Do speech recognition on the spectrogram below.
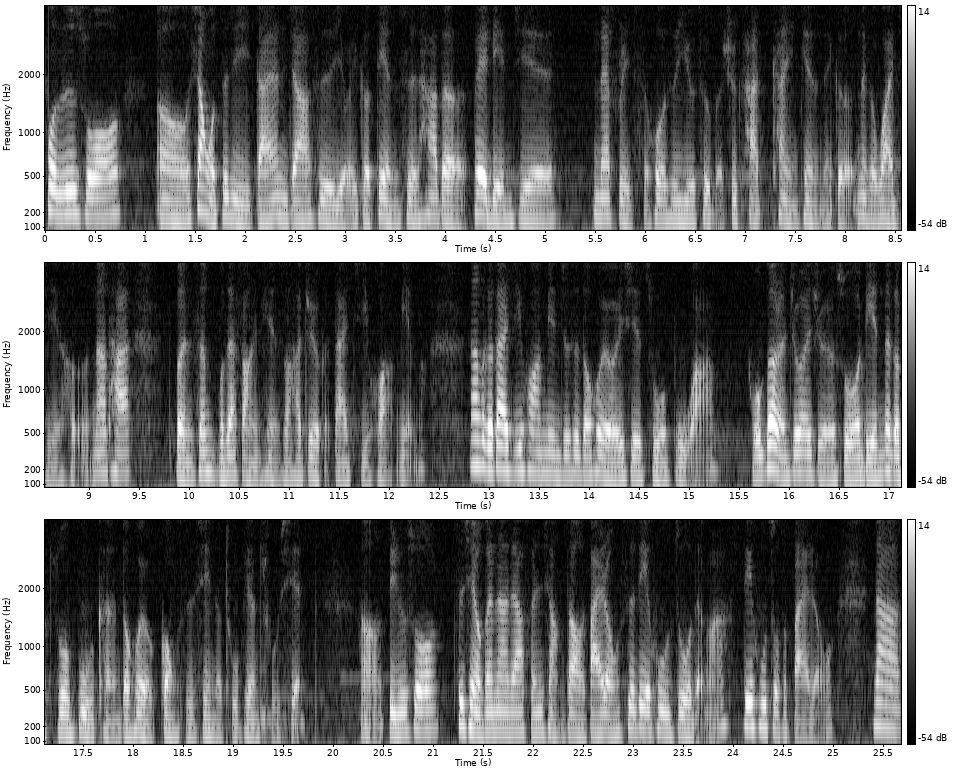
或者是说，呃，像我自己答案家是有一个电视，它的可以连接 Netflix 或者是 YouTube 去看看影片的那个那个外接盒，那它。本身不在放影片的时候，它就有个待机画面嘛。那这个待机画面就是都会有一些桌布啊。我个人就会觉得说，连那个桌布可能都会有共识性的图片出现啊。比如说之前有跟大家分享到，白龙是猎户座的嘛，猎户座的白龙。那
